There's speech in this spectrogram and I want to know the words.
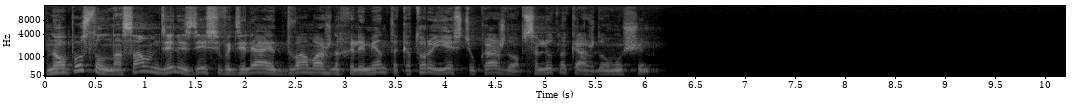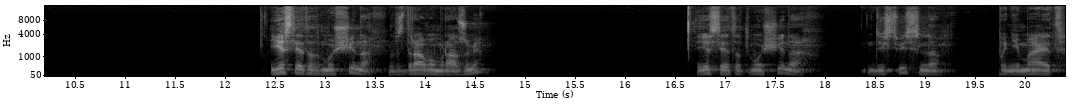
Но апостол на самом деле здесь выделяет два важных элемента, которые есть у каждого, абсолютно каждого мужчины. Если этот мужчина в здравом разуме, если этот мужчина действительно понимает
